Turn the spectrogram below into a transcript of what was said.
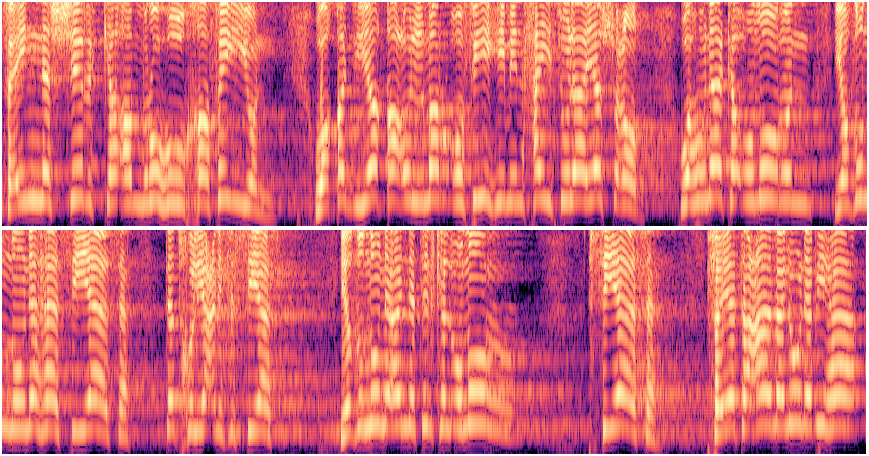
فإن الشرك أمره خفي وقد يقع المرء فيه من حيث لا يشعر. وهناك أمور يظنونها سياسة. تدخل يعني في السياسة. يظنون أن تلك الأمور سياسة فيتعاملون بها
